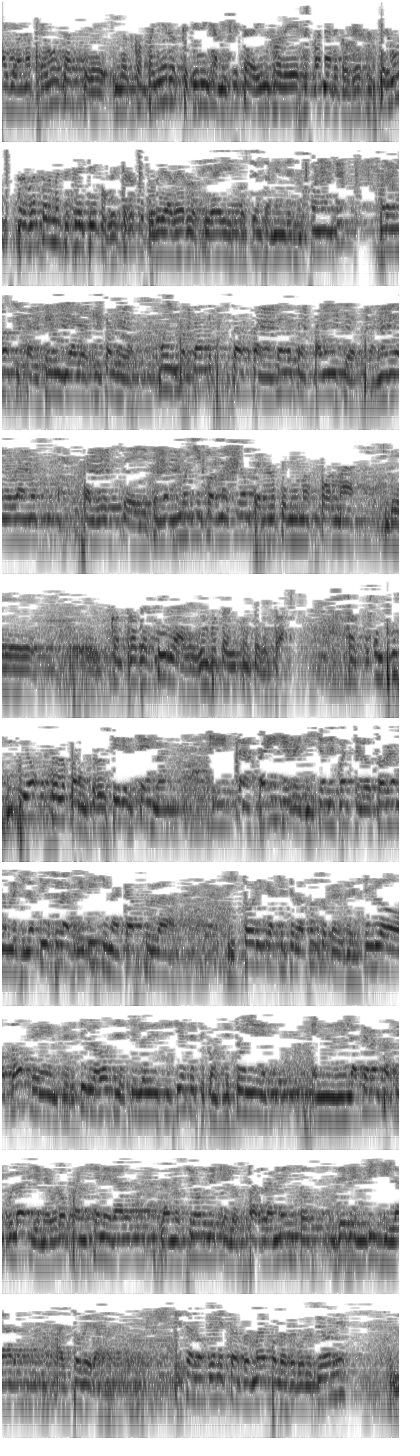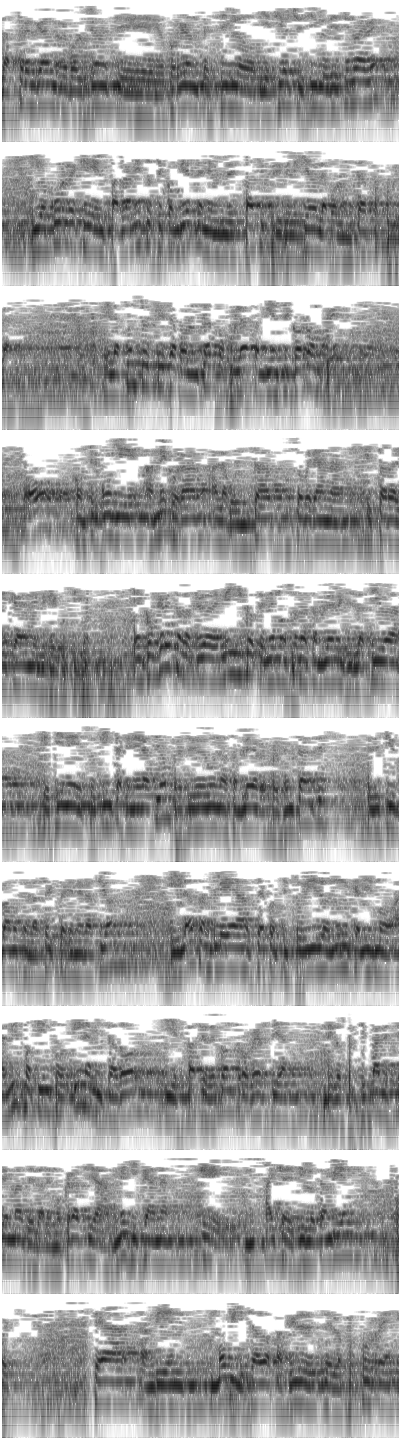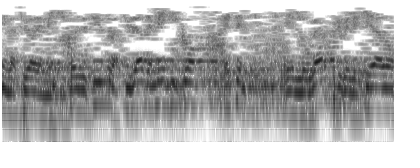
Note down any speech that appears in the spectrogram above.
haya una pregunta, eh, los compañeros que tienen camiseta de InfoDF van a recoger sus preguntas, pero eventualmente si hay tiempo, que creo que podría haberlo si hay discusión también de los ponentes, podemos establecer un diálogo que es algo muy importante estamos parlamentando transparencia, pero no dialogamos, tal vez eh, tengamos mucha información, pero no tenemos forma de eh, controvertirla desde un punto de vista intelectual. Entonces, en principio, solo para introducir el tema, que es transparencia y rendición de cuentas de los órganos legislativos, una brevísima cápsula histórica, que es el asunto que desde el siglo XII, entre el siglo XII y el siglo XVII, se constituye en Inglaterra en particular y en Europa en general la noción de que los parlamentos deben vigilar al soberano. Esa noción es transformada por las revoluciones, las tres grandes revoluciones que ocurrieron entre el siglo XVIII y el siglo XIX, y ocurre que el Parlamento se convierte en el espacio privilegiado de la voluntad popular. El asunto es que esa voluntad popular también se corrompe contribuye a mejorar a la voluntad soberana que está radicada en el Ejecutivo. En concreto, en la Ciudad de México tenemos una Asamblea Legislativa que tiene su quinta generación, preside una Asamblea de Representantes, es decir, vamos en la sexta generación, y la Asamblea se ha constituido en un mecanismo al mismo tiempo dinamizador y espacio de controversia de los principales temas de la democracia mexicana, que, hay que decirlo también, pues se ha también movilizado a partir de, lo que ocurre en la Ciudad de México. Es decir, la Ciudad de México es el, lugar privilegiado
